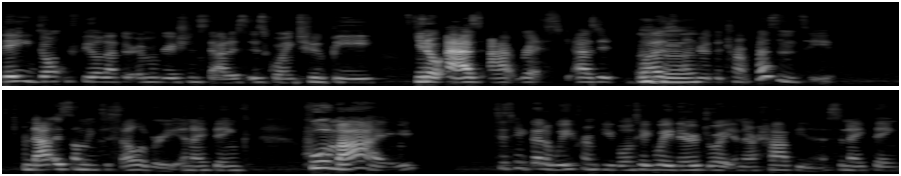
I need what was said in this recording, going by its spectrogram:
they don't feel that their immigration status is going to be, you know, as at risk as it was mm-hmm. under the Trump presidency. That is something to celebrate. And I think, who am I to take that away from people and take away their joy and their happiness. And I think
